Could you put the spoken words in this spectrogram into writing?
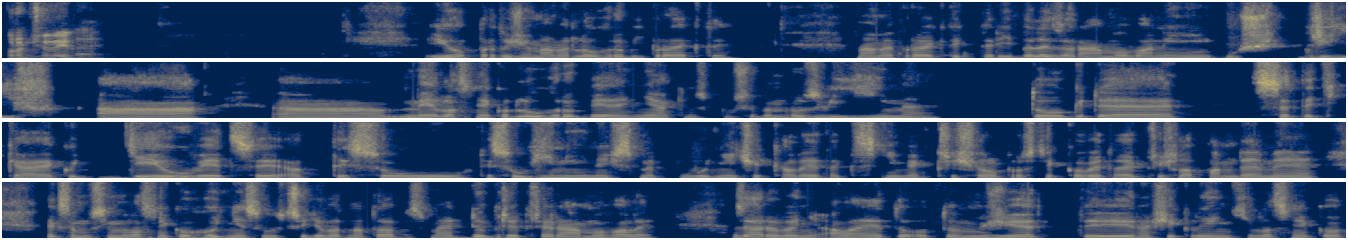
proč vy ne? Jo, protože máme dlouhodobý projekty. Máme projekty, které byly zarámované už dřív a, a my vlastně jako dlouhodobě nějakým způsobem rozvíjíme. To, kde se teďka jako dějou věci a ty jsou, ty jsou jiný, než jsme původně čekali, tak s tím, jak přišel prostě covid a jak přišla pandemie, tak se musíme vlastně jako hodně soustředovat na to, aby jsme je dobře přerámovali. Zároveň ale je to o tom, že ty naši klienti vlastně jako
